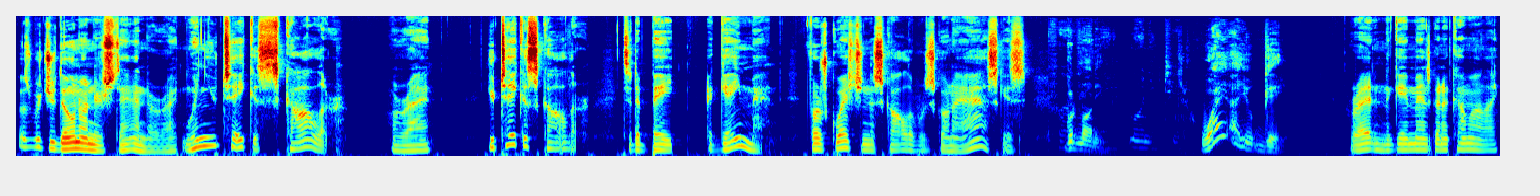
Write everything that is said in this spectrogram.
That's what you don't understand, alright? When you take a scholar, alright? You take a scholar to debate a gay man. First question a scholar was gonna ask is, Good morning. Why are you gay? right? And the gay man's gonna come out like,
